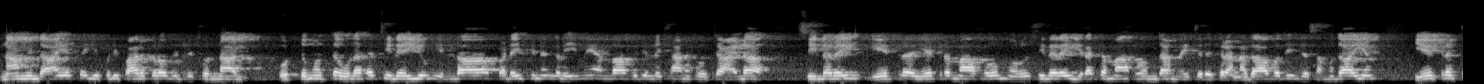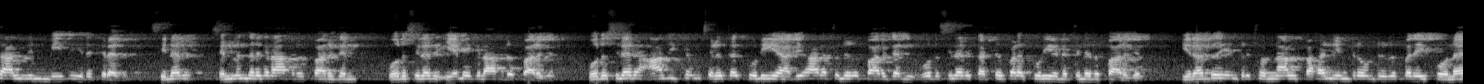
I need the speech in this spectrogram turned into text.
நாம் இந்த ஆயத்தை எப்படி பார்க்கிறோம் என்று சொன்னால் ஒட்டுமொத்த உலகத்திலேயும் எல்லா படைப்பினங்களையுமே அல்லாஹு ஜல்ல சிலரை ஏற்ற ஏற்றமாகவும் ஒரு சிலரை இரக்கமாகவும் தான் வைத்திருக்கிறான். அதாவது இந்த சமுதாயம் ஏற்றத்தாழ்வின் மீது இருக்கிறது. சிலர் செல்வந்தர்களாக இருப்பார்கள் ஒரு சிலர் ஏழைகளாக இருப்பார்கள். ஒரு சிலர் ஆதிக்கம் செலுத்தக்கூடிய அதிகாரத்தில் இருப்பார்கள் ஒரு சிலர் கட்டுப்படக்கூடிய இடத்தில் இருப்பார்கள். இரவு என்று சொன்னால் பகல் என்று ஒன்று இருப்பதை போல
